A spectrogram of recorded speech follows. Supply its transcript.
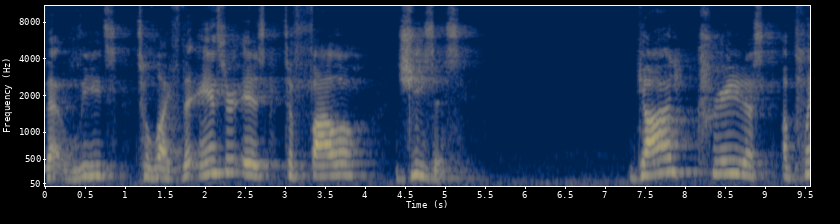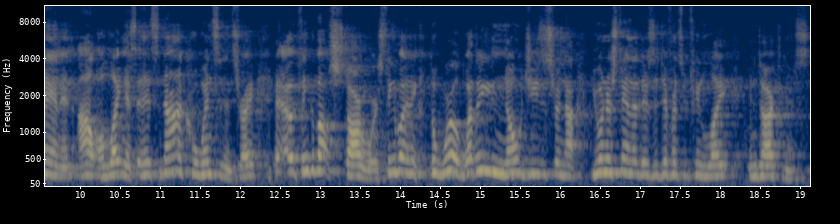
that leads to life. The answer is to follow Jesus. God created us a plan and a likeness, and it's not a coincidence, right? Uh, think about Star Wars. Think about anything. The world, whether you know Jesus or not, you understand that there's a difference between light and darkness.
